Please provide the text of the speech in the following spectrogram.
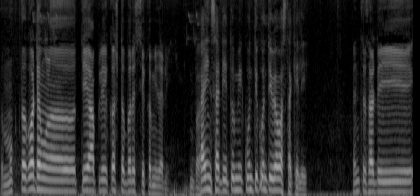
तर मुक्त गोठ्यामुळं ते आपले कष्ट बरेचसे कमी झाले. गायींसाठी तुम्ही कोणती कोणती व्यवस्था केली? त्यांच्यासाठी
